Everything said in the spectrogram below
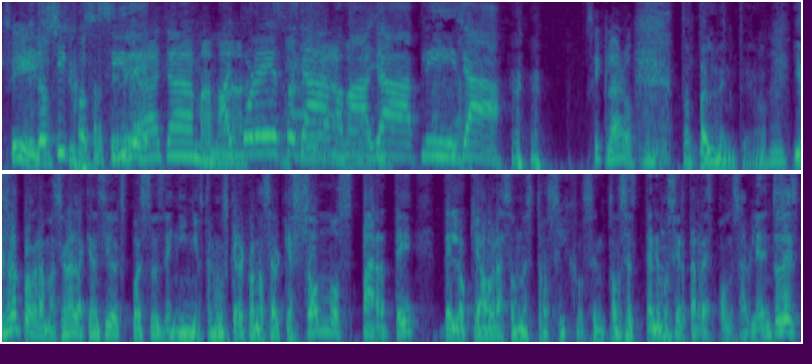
Sí, y los, los hijos, hijos así de, de, "Ah, ya, mamá. Ay, por eso, ya, ya, mamá, mamá, ya, please, ya. Sí, claro. Totalmente, ¿no? Y es una programación a la que han sido expuestos desde niños. Tenemos que reconocer que somos parte de lo que ahora son nuestros hijos. Entonces tenemos cierta responsabilidad. Entonces,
